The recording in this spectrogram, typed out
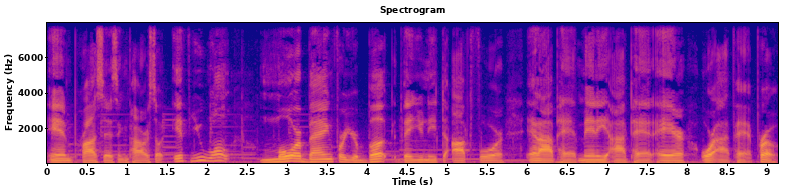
in processing power. So if you want more bang for your buck, then you need to opt for an iPad mini, iPad Air, or iPad Pro.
